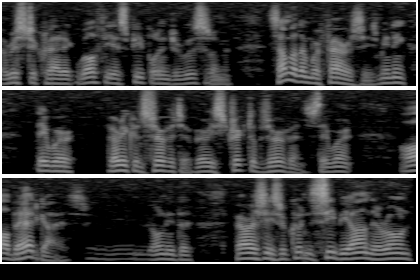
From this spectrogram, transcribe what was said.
aristocratic, wealthiest people in Jerusalem. Some of them were Pharisees, meaning they were very conservative, very strict observance. They weren't all bad guys. Only the Pharisees who couldn't see beyond their own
